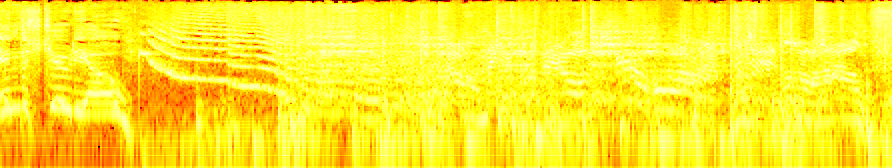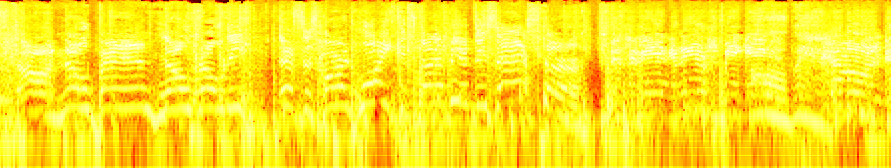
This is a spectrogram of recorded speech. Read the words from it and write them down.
in the studio. Oh, man! Oh! Oh no band, no roadie. This is hard work. It's gonna be a disaster. This is the engineer speaking. Oh, man. Come on,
